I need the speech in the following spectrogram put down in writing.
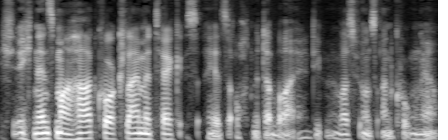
ich, ich nenne es mal Hardcore Climate Tech, ist jetzt auch mit dabei, die, was wir uns angucken, ja.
